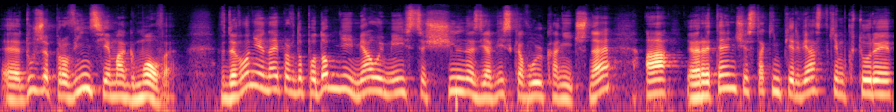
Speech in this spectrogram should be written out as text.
e, duże prowincje magmowe. W Dewonie najprawdopodobniej miały miejsce silne zjawiska wulkaniczne, a rtęć jest takim pierwiastkiem, który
